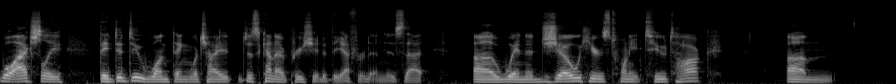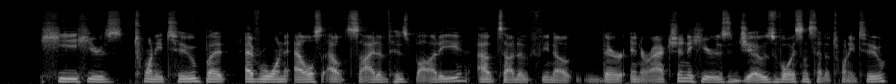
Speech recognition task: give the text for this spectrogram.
well actually they did do one thing which I just kind of appreciated the effort in is that uh when Joe hears 22 talk um he hears 22 but everyone else outside of his body outside of you know their interaction hears joe's voice instead of 22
